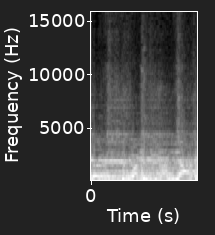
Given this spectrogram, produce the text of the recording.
เดินชวน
